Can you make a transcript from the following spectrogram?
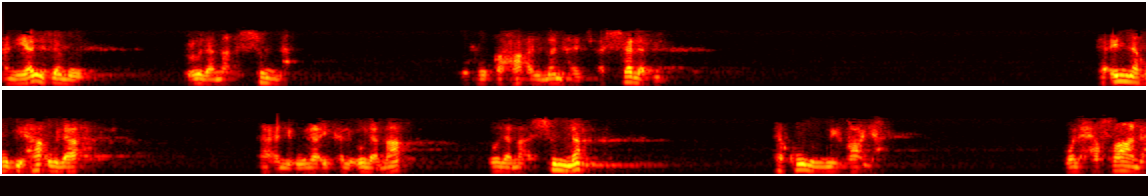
أن يلزموا علماء السنة وفقهاء المنهج السلفي فإنه بهؤلاء أعني أولئك العلماء علماء السنة تكون الوقاية والحصانة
